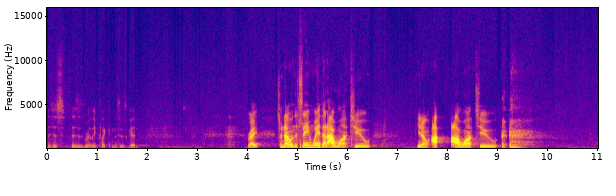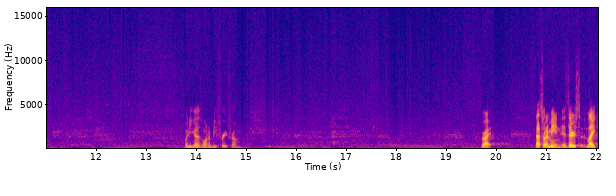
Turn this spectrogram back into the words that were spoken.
This is, this is really clicking. This is good. Right? So now, in the same way that I want to, you know, I, I want to. what do you guys want to be free from? Right. That's what I mean. Is there's like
